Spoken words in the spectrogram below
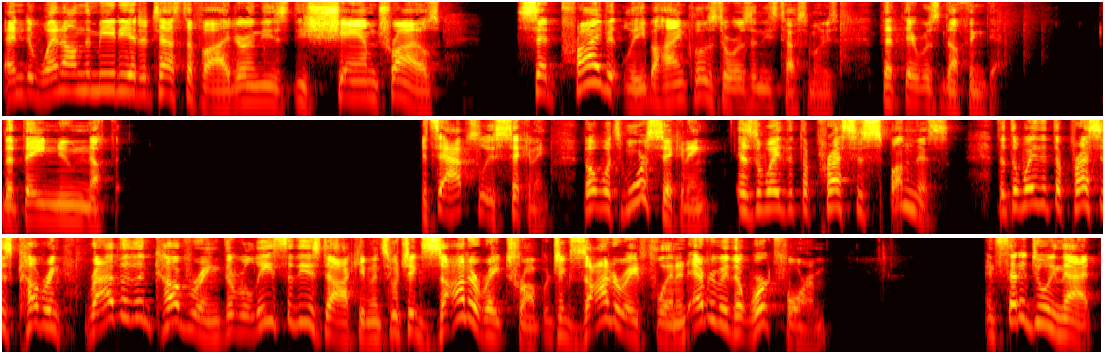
and went on the media to testify during these these sham trials said privately behind closed doors in these testimonies that there was nothing there that they knew nothing it's absolutely sickening but what's more sickening is the way that the press has spun this that the way that the press is covering, rather than covering the release of these documents, which exonerate Trump, which exonerate Flynn and everybody that worked for him, instead of doing that,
